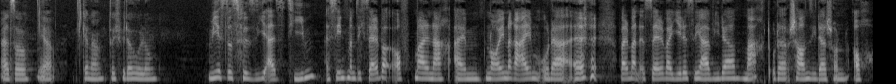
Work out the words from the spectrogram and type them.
Also ja, genau, durch Wiederholung. Wie ist es für Sie als Team? Sehnt man sich selber oft mal nach einem neuen Reim oder äh, weil man es selber jedes Jahr wieder macht? Oder schauen Sie da schon auch,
